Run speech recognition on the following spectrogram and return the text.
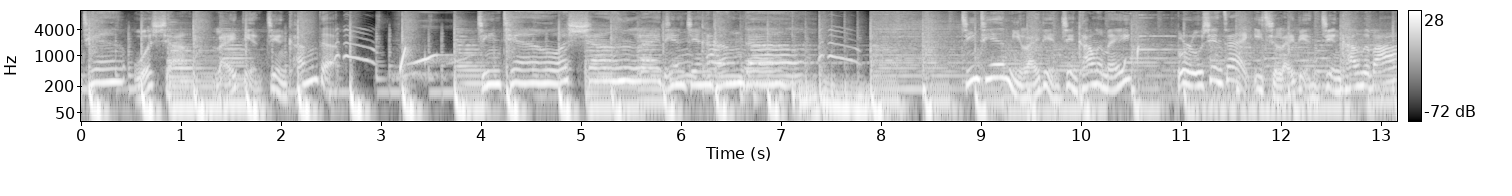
天我想来点健康的。今天我想来点健康的。今天你来点健康了没？不如现在一起来点健康的吧。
